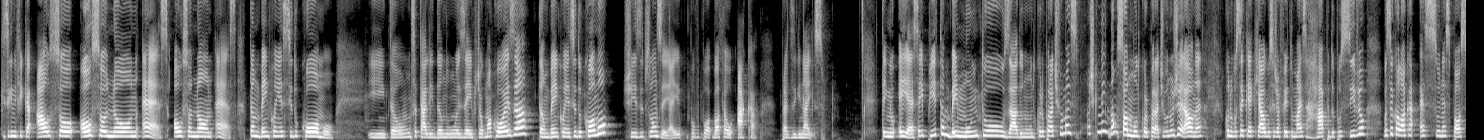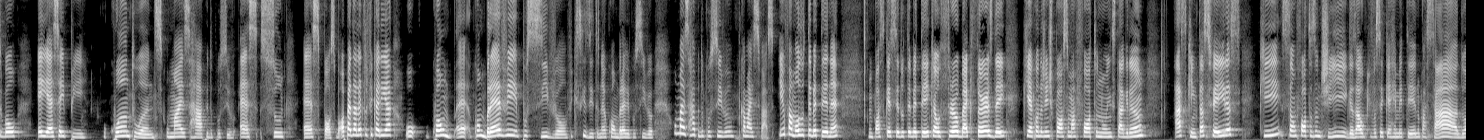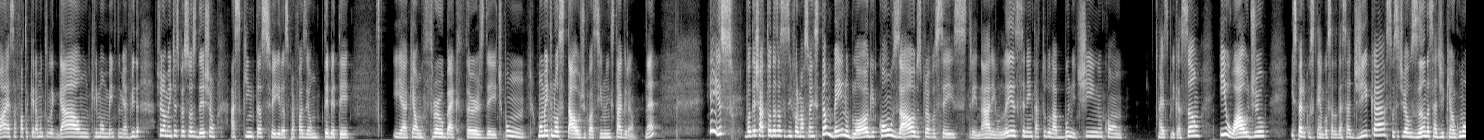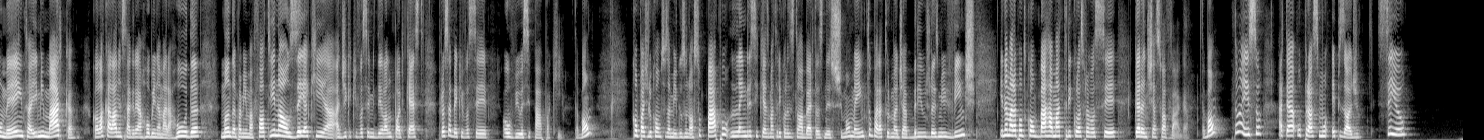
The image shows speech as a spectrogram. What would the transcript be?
que significa also, also known as, also known as, também conhecido como. E, então, você tá ali dando um exemplo de alguma coisa, também conhecido como XYZ. Aí o povo bota o AKA para designar isso. Tem o ASAP, também muito usado no mundo corporativo, mas acho que nem, não só no mundo corporativo, no geral, né? Quando você quer que algo seja feito o mais rápido possível, você coloca as soon as possible, ASAP, o quanto antes, o mais rápido possível, as soon as possible. Ao pé da letra ficaria o quão, é, quão breve possível. Fica esquisito, né? O quão breve possível. O mais rápido possível fica mais fácil. E o famoso TBT, né? Não posso esquecer do TBT, que é o Throwback Thursday, que é quando a gente posta uma foto no Instagram às quintas-feiras, que são fotos antigas, algo que você quer remeter no passado. Ah, essa foto aqui era muito legal, naquele momento da minha vida. Geralmente as pessoas deixam as quintas-feiras para fazer um TBT. E aqui é um Throwback Thursday, tipo um momento nostálgico assim no Instagram, né? E é isso. Vou deixar todas essas informações também no blog, com os áudios para vocês treinarem o listening. Tá tudo lá bonitinho com a explicação e o áudio. Espero que você tenha gostado dessa dica. Se você estiver usando essa dica em algum momento, aí me marca. Coloca lá no Instagram, Inamararruda. Manda para mim uma foto. E não, usei aqui a, a dica que você me deu lá no podcast para eu saber que você ouviu esse papo aqui, tá bom? Compartilhe com seus amigos o nosso papo. Lembre-se que as matrículas estão abertas neste momento para a turma de abril de 2020 e namara.com/barra matrículas para você garantir a sua vaga, tá bom? Então é isso. Até o próximo episódio. See you!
